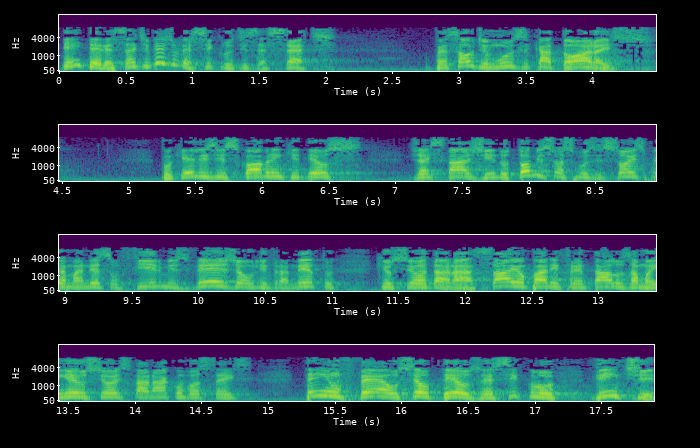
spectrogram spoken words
E é interessante, veja o versículo 17. O pessoal de música adora isso, porque eles descobrem que Deus já está agindo. Tome suas posições, permaneçam firmes, vejam o livramento que o Senhor dará. Saiam para enfrentá-los amanhã e o Senhor estará com vocês. Tenham fé o seu Deus, versículo 20.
